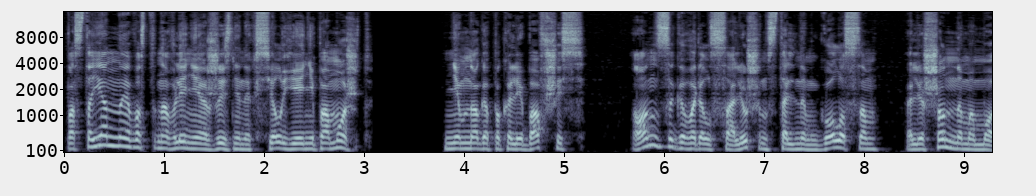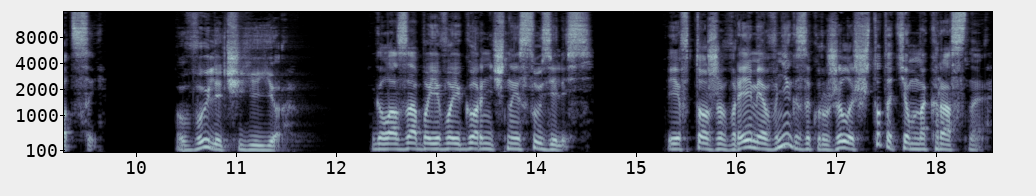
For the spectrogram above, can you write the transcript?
постоянное восстановление жизненных сил ей не поможет. Немного поколебавшись, Он заговорил с Алюшин стальным голосом, лишённым эмоций. «Вылечи её». Глаза боевой горничной сузились. И в то же время в них закружилось что-то тёмно-красное.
